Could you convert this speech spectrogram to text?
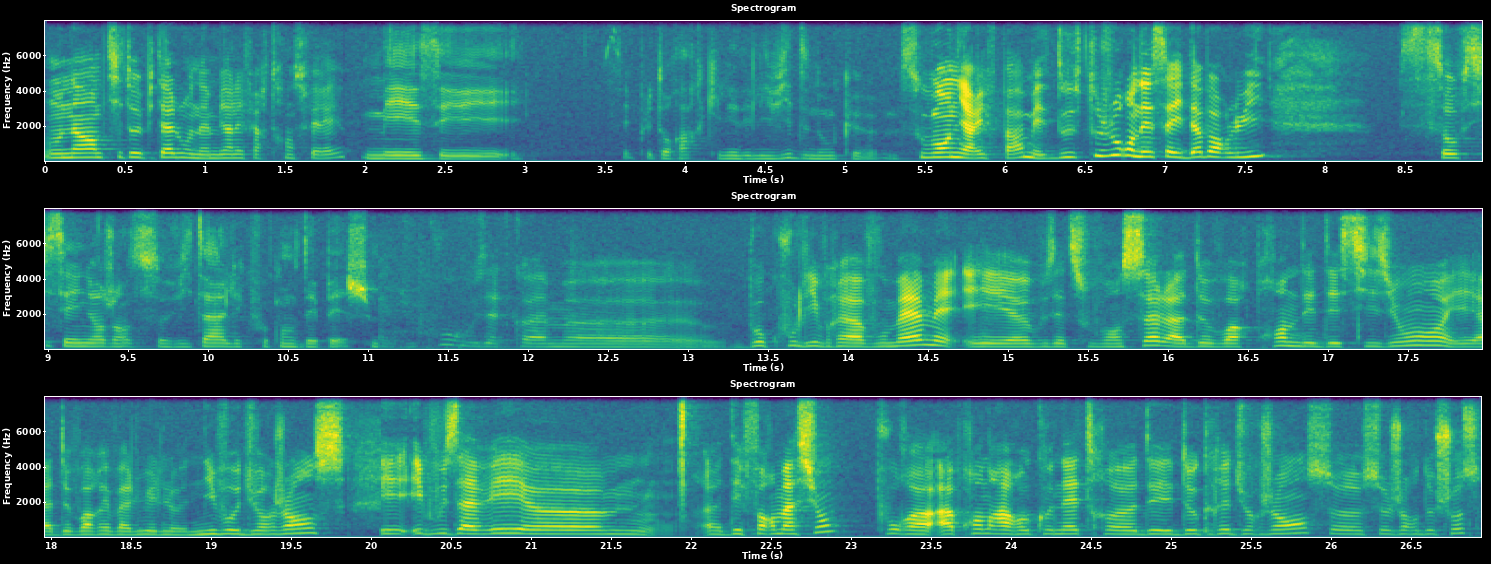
on a un petit hôpital où on aime bien les faire transférer. Mais c'est c'est plutôt rare qu'il ait des lits vides, donc euh, souvent on n'y arrive pas. Mais toujours, on essaye d'abord lui, sauf si c'est une urgence vitale et qu'il faut qu'on se dépêche. Du coup, vous êtes quand même euh, beaucoup livré à vous-même et euh, vous êtes souvent seul à devoir prendre des décisions et à devoir évaluer le niveau d'urgence. Et, et vous avez des formations pour apprendre à reconnaître des degrés d'urgence, ce genre de choses?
